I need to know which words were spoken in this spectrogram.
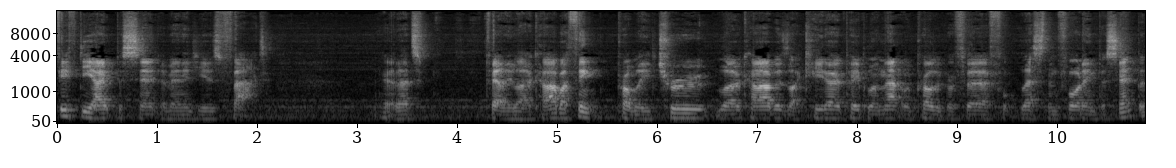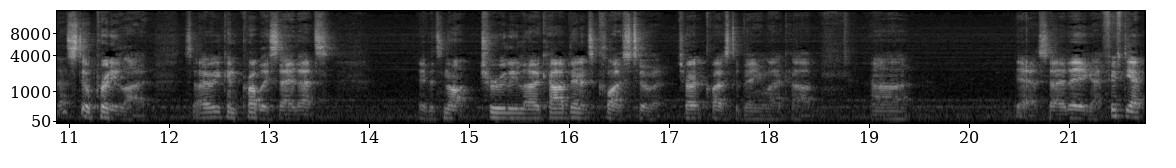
58% of energy as fat. Okay, that's fairly low carb. I think probably true low carbers like keto people and that would probably prefer less than 14%, but that's still pretty low. So we can probably say that's, if it's not truly low carb, then it's close to it, close to being low carb. Uh, yeah, so there you go. 58%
